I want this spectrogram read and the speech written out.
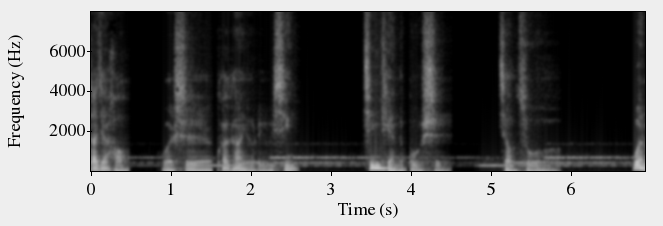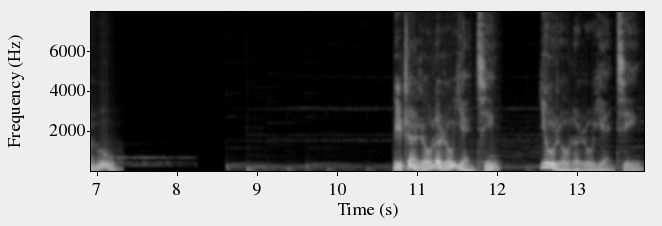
大家好，我是快看有流星。今天的故事叫做《问路》。李正揉了揉眼睛，又揉了揉眼睛，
